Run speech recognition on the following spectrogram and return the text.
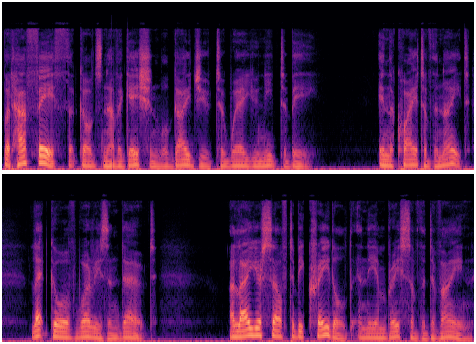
but have faith that God's navigation will guide you to where you need to be. In the quiet of the night, let go of worries and doubt. Allow yourself to be cradled in the embrace of the divine,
